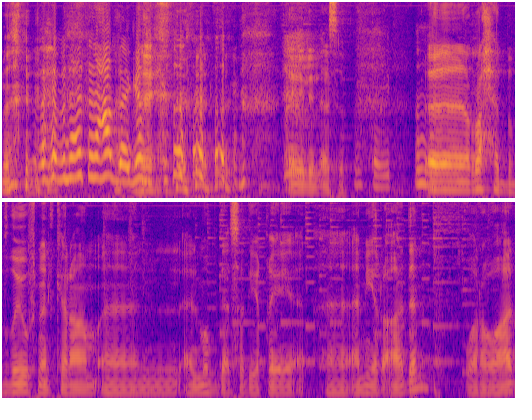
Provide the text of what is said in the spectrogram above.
من حسن حظك. اي للأسف. طيب. نرحب بضيوفنا الكرام المبدع صديقي أمير آدم. ورواد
